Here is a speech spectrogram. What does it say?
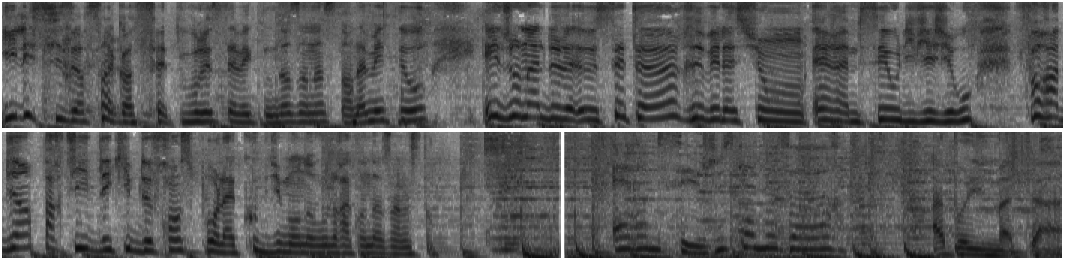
Il est 6h57. Vous restez avec nous dans un instant. La météo et le journal de la- euh, 7h. Révélation RMC. Olivier Giroud fera bien partie de l'équipe de France pour la Coupe du Monde. On vous le raconte dans un instant. RMC jusqu'à 9h. Apolline Matin.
